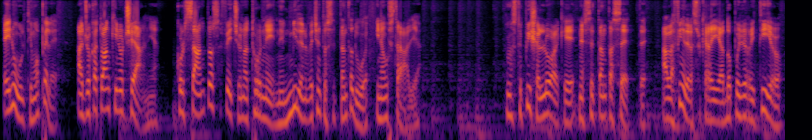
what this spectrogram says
E in ultimo Pelé ha giocato anche in Oceania. Col Santos fece una tournée nel 1972 in Australia. Non stupisce allora che nel 77, alla fine della sua carriera, dopo il ritiro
